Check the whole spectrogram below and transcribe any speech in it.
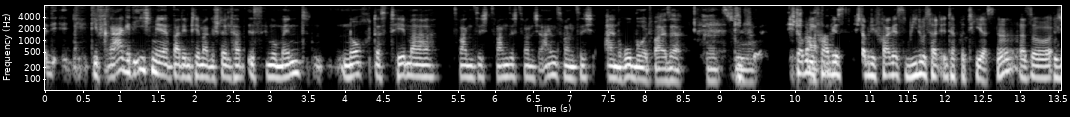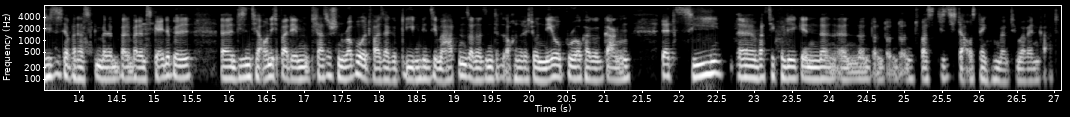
Die, die Frage, die ich mir bei dem Thema gestellt habe, ist im Moment noch das Thema 2020, 2021 ein Robo-Advisor äh, zu. Ich glaube, die Frage ist, ich glaube, die Frage ist, wie du es halt interpretierst. Ne? Also du siehst es ja bei, das, bei, bei dem Scalable, äh, die sind ja auch nicht bei dem klassischen Robo-Advisor geblieben, den sie mal hatten, sondern sind jetzt auch in Richtung Neo-Broker gegangen. Let's see, äh, was die Kolleginnen äh, und, und, und, und was die sich da ausdenken beim Thema Vanguard.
